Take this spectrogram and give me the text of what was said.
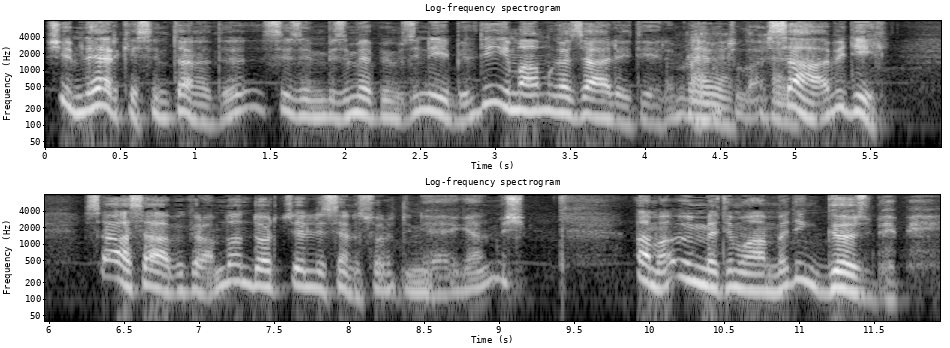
Şimdi herkesin tanıdığı, sizin bizim hepimizin iyi bildiği İmam Gazali diyelim Evet, rahmetullah. evet. Sahabi değil. Sağ sahabi kiramdan 450 sene sonra dünyaya gelmiş. Ama ümmeti Muhammed'in göz bebeği.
